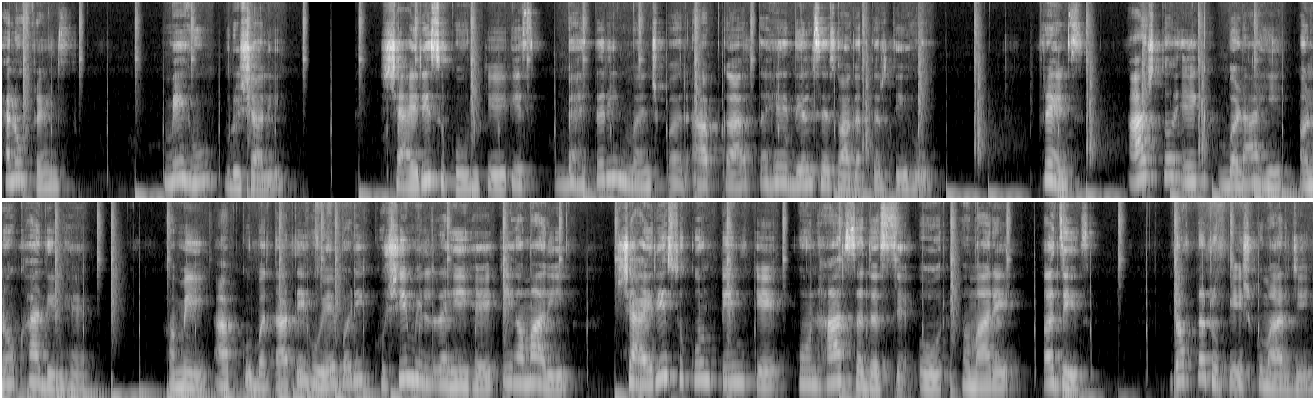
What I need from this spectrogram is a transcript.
हेलो फ्रेंड्स मैं हूँ वृशाली शायरी सुकून के इस बेहतरीन मंच पर आपका तहे दिल से स्वागत करती हूँ। फ्रेंड्स आज तो एक बड़ा ही अनोखा दिन है। हमें आपको बताते हुए बड़ी खुशी मिल रही है कि हमारी शायरी सुकून टीम के होनहार सदस्य और हमारे अज़ीज़, डॉक्टर रुपेश कुमार जी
